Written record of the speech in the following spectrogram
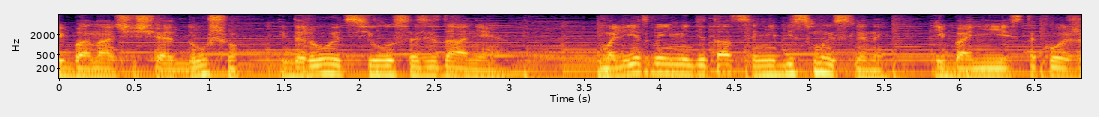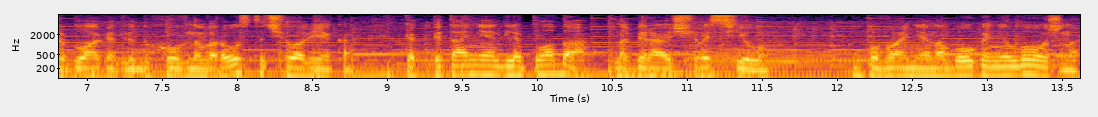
ибо она очищает душу и дарует силу созидания. Молитва и медитация не бессмысленны, ибо они есть такое же благо для духовного роста человека, как питание для плода, набирающего силу. Упование на Бога не ложно,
